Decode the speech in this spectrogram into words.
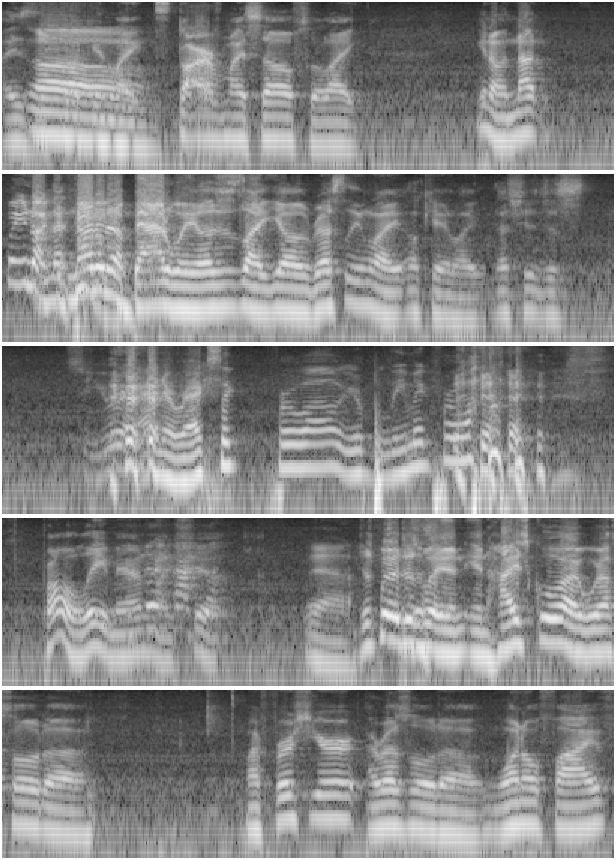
I used to Oh. fucking like starve myself. So like, you know, not Well, you're not not, not in a bad way. I was just like, yo, wrestling, like, okay, like that shit just So you were anorexic for a while. You're bulimic for a while. probably, man, like shit. Yeah. Just put it this way: in, in high school, I wrestled. Uh, my first year, I wrestled uh, 105.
